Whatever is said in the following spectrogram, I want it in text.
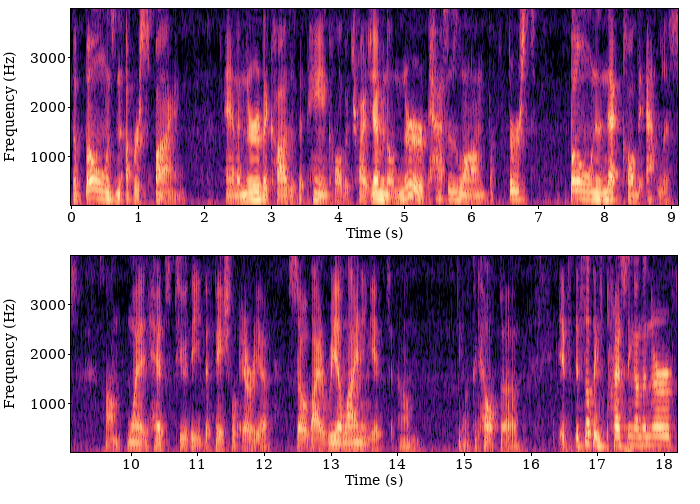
the bones in the upper spine and the nerve that causes the pain called the trigeminal nerve passes along the first bone in the neck called the atlas um, when it heads to the, the facial area. So by realigning it, um, you know, it could help. Uh, if, if something's pressing on the nerve,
